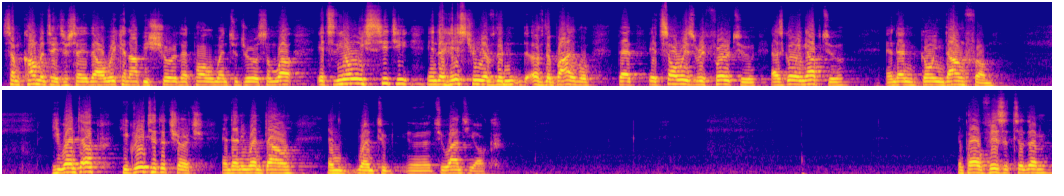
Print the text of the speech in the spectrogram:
Some commentators say that we cannot be sure that Paul went to Jerusalem. Well, it's the only city in the history of the, of the Bible that it's always referred to as going up to and then going down from. He went up, he greeted the church, and then he went down and went to, uh, to Antioch. And Paul visited them,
